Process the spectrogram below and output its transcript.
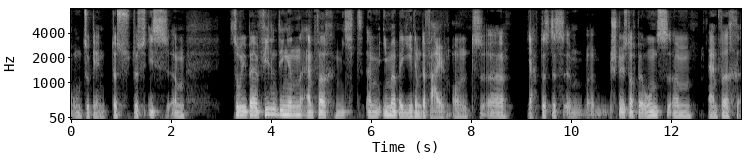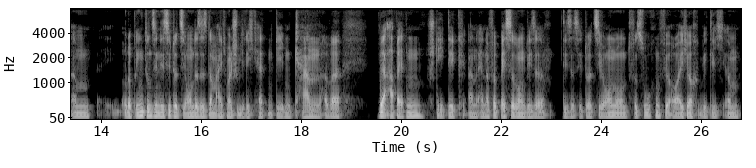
umzugehen. Das, das ist ähm, so wie bei vielen Dingen einfach nicht ähm, immer bei jedem der Fall. Und äh, ja, das, das ähm, stößt auch bei uns ähm, einfach ähm, oder bringt uns in die Situation, dass es da manchmal Schwierigkeiten geben kann. Aber wir arbeiten stetig an einer Verbesserung dieser dieser Situation und versuchen für euch auch wirklich ähm,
